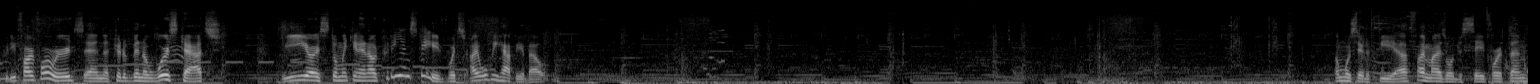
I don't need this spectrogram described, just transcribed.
pretty far forwards, and that could have been a worse catch, we are still making it out pretty unscathed, which I will be happy about. Almost at a VF. I might as well just save for it then.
